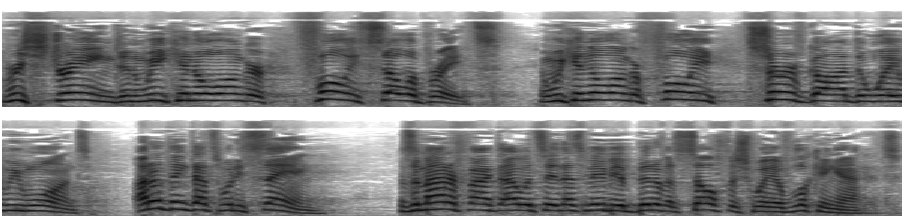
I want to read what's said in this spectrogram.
restrained and we can no longer fully celebrate. And we can no longer fully serve God the way we want. I don't think that's what he's saying. As a matter of fact, I would say that's maybe a bit of a selfish way of looking at it.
